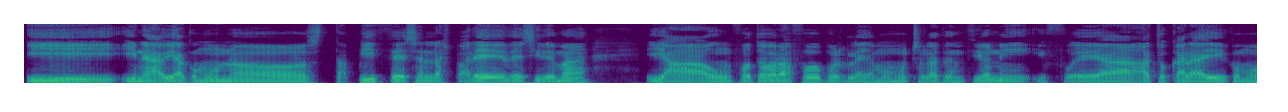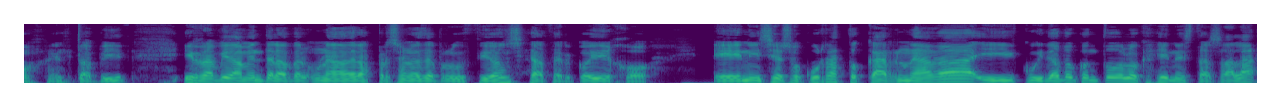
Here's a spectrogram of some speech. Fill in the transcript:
y, y nada, había como unos tapices en las paredes y demás y a un fotógrafo pues le llamó mucho la atención y, fue a, tocar ahí como el tapiz y rápidamente una de las personas de producción se acercó y dijo eh, ni se os ocurra tocar nada y cuidado con todo lo que hay en esta sala,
